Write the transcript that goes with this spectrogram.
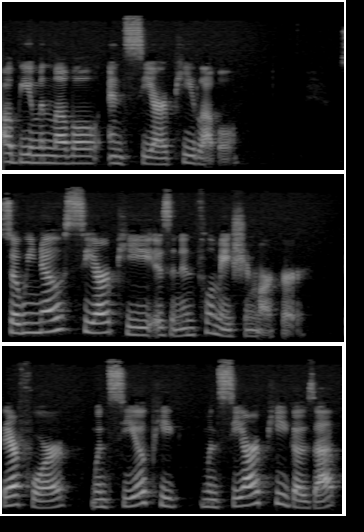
albumin level, and CRP level. So we know CRP is an inflammation marker. Therefore, when COP when CRP goes up,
